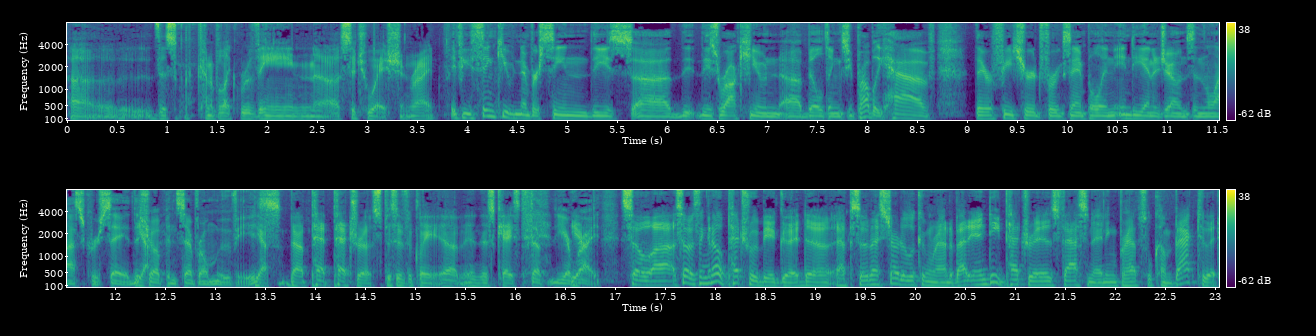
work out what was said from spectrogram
uh, this kind of like ravine uh, situation, right? If you think you've never seen these uh, th- these rock hewn uh, buildings, you probably have. They're featured, for example, in Indiana Jones and the Last Crusade. They Yeah. show up in several movies. Yeah, uh, Pet Petra specifically uh, in this case. That- you're right. So, uh, so I was thinking, oh, Petra would be a good uh, episode. And I started looking around about it. And indeed, Petra is fascinating. Perhaps we'll come back to it.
